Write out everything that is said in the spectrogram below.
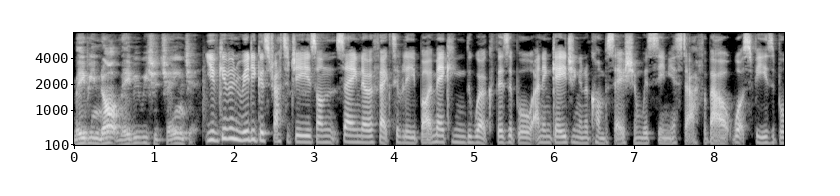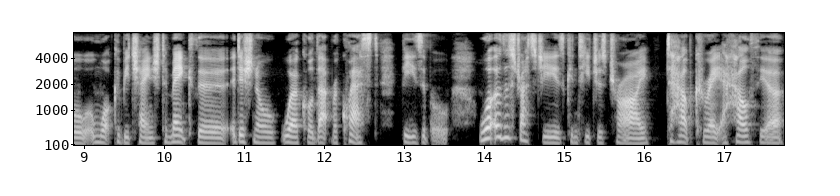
Maybe not. Maybe we should change it. You've given really good strategies on saying no effectively by making the work visible and engaging in a conversation with senior staff about what's feasible and what could be changed to make the additional work or that request feasible. What other strategies can teachers try to help create a healthier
